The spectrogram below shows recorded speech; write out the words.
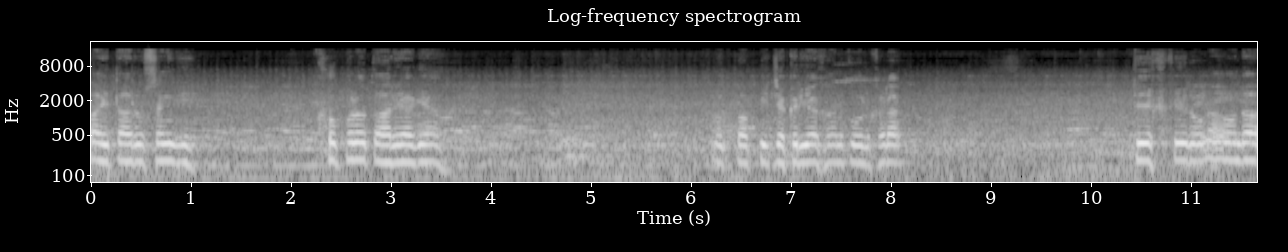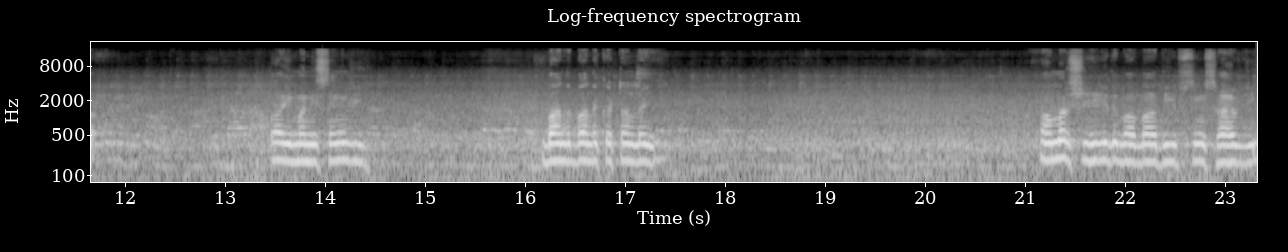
ਭਾਈ ਤਾਰੂ ਸਿੰਘ ਜੀ, ਖੋਪੜ ਉਤਾਰਿਆ ਗਿਆ। ਉਹ ਪਾਪੀ ਚੱਕਰੀਆ ਖਾਨ ਕੋਲ ਖੜਾ। ਦੇਖ ਕੇ ਰੋਣਾ ਆਉਂਦਾ। ਭਾਈ ਮਨੀ ਸਿੰਘ ਜੀ, ਬੰਦ ਬੰਦ ਕੱਟਣ ਲਈ। ਅਮਰ ਸ਼ਹੀਦ ਬਾਬਾ ਦੀਪ ਸਿੰਘ ਸਾਹਿਬ ਜੀ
